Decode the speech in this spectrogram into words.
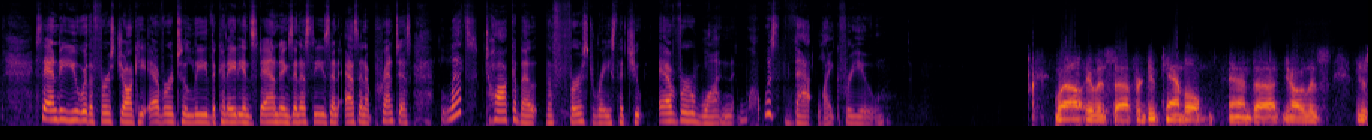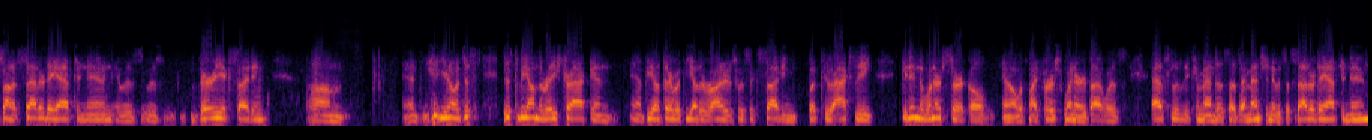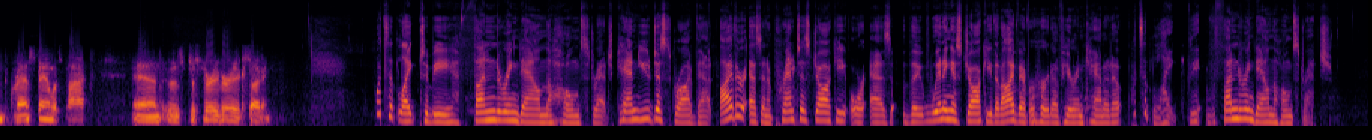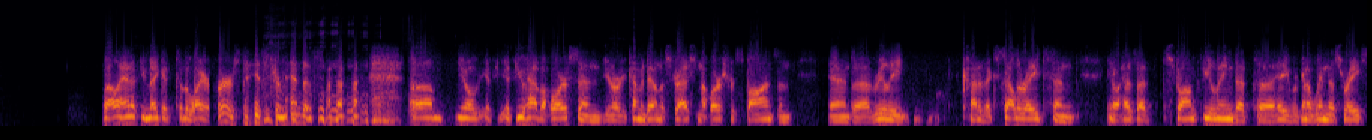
Sandy, you were the first jockey ever to lead the Canadian standings in a season as an apprentice. Let's talk about the first race that you ever won. What was that like for you? Well, it was uh, for Duke Campbell, and uh, you know it was it was on a Saturday afternoon. It was it was very exciting, um, and you know just just to be on the racetrack and and be out there with the other riders was exciting. But to actually get in the winner's circle, you know, with my first winner, that was absolutely tremendous. As I mentioned, it was a Saturday afternoon. The grandstand was packed, and it was just very very exciting. What's it like to be thundering down the home stretch? Can you describe that either as an apprentice jockey or as the winningest jockey that I've ever heard of here in Canada? What's it like thundering down the home stretch? Well, and if you make it to the wire first, it's tremendous. um, you know, if if you have a horse and you know you're coming down the stretch and the horse responds and and uh, really kind of accelerates and you know, has that strong feeling that uh, hey, we're going to win this race,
